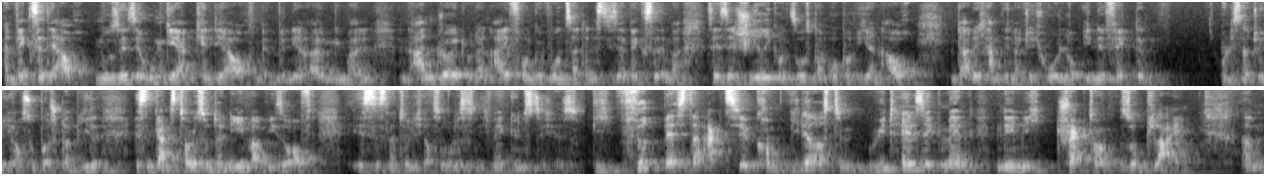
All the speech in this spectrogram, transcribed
dann wechselt er auch nur sehr, sehr ungern. Kennt ihr ja auch, wenn ihr irgendwie mal ein Android oder ein iPhone gewohnt seid, dann ist dieser Wechsel immer sehr, sehr schwierig und so ist beim Operieren auch. Und dadurch haben sie natürlich hohe Login-Effekte und ist natürlich auch super stabil. Ist ein ganz tolles Unternehmen, aber wie so oft ist es natürlich auch so, dass es nicht mehr günstig ist. Die viertbeste Aktie kommt wieder aus dem Retail-Segment, nämlich Tractor Supply. Ähm,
